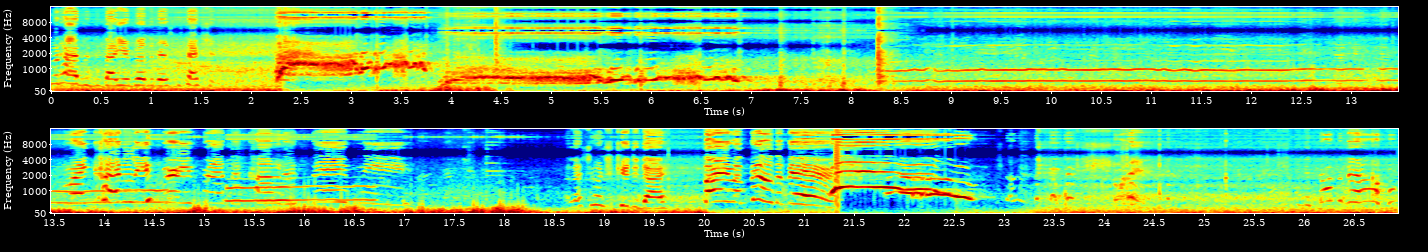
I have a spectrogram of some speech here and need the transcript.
What happens without your Build-A-Bear's protection? My cuddly furry friends have come to save me! Unless you want your kid to die. I'm a Build-A-Bear! Get off now!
